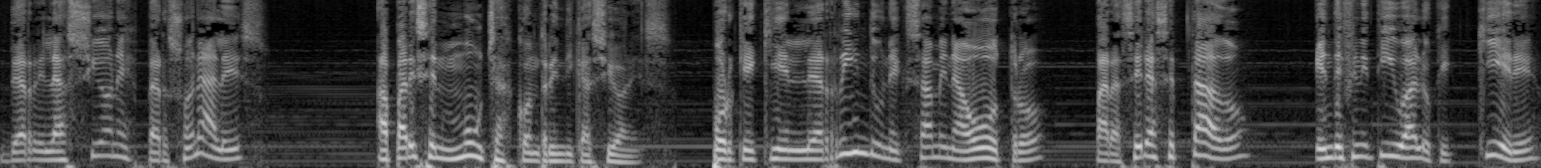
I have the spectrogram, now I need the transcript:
de relaciones personales, aparecen muchas contraindicaciones, porque quien le rinde un examen a otro para ser aceptado, en definitiva lo que quiere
